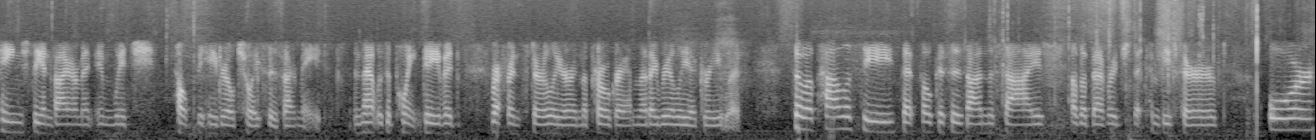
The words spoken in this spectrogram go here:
change the environment in which health behavioral choices are made, and that was a point David referenced earlier in the program that I really agree with. So, a policy that focuses on the size of a beverage that can be served or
